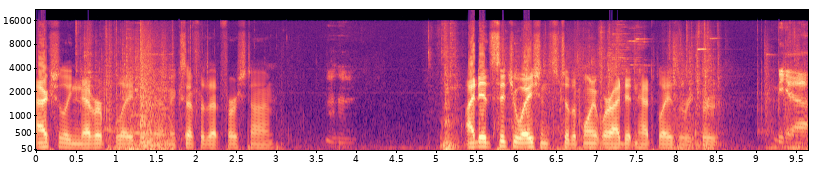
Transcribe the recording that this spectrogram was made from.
actually never played with him except for that first time. hmm I did situations to the point where I didn't have to play as a recruit. Yeah.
